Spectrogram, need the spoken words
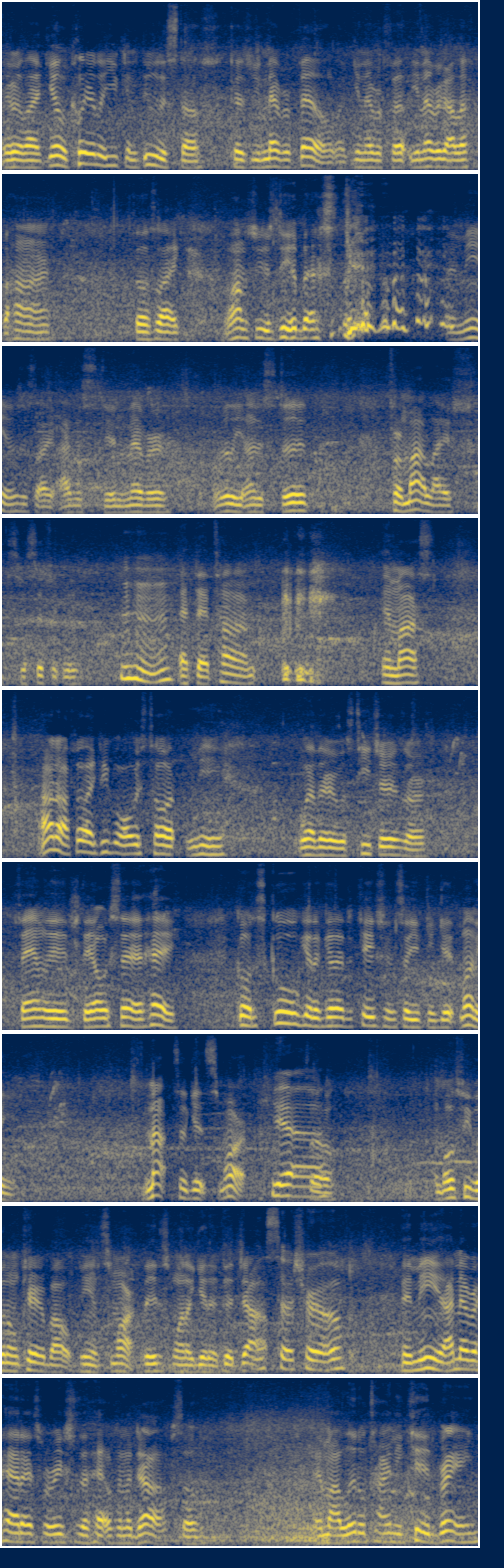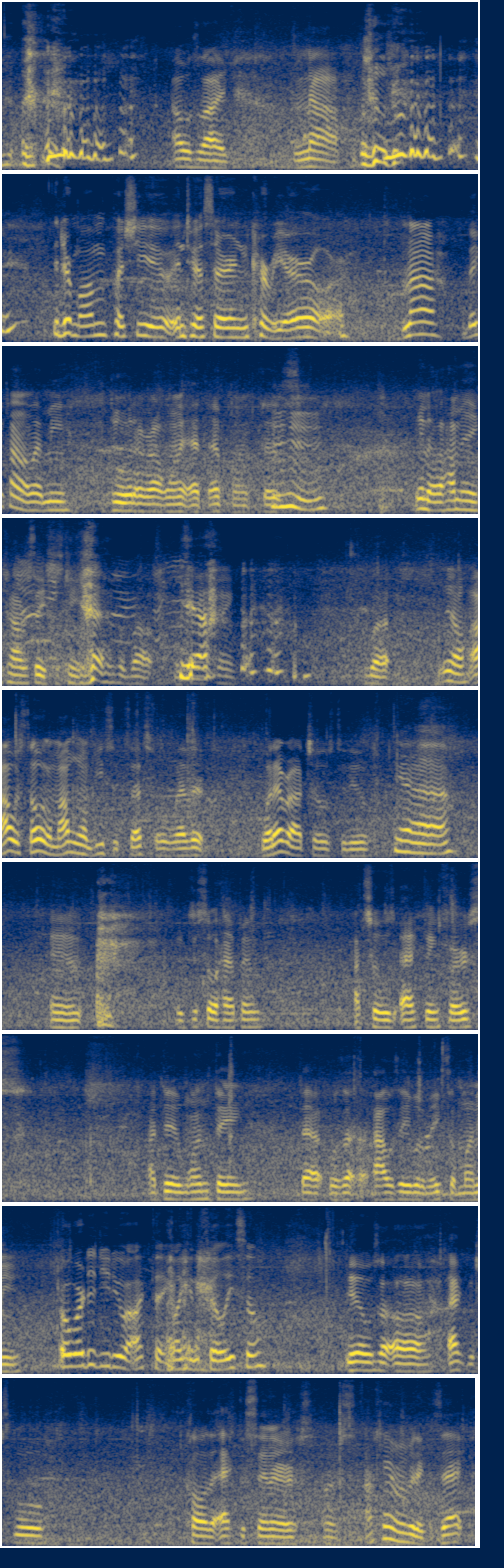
they were like, "Yo, clearly you can do this stuff because you never failed. Like you never felt, you never got left behind." So it's like, why don't you just do your best? and me, it was just like I just didn't never really understood for my life specifically mm-hmm. at that time in my I don't know I feel like people always taught me whether it was teachers or family they always said hey go to school get a good education so you can get money. Not to get smart. Yeah. so most people don't care about being smart. They just want to get a good job. That's so true. and me I never had aspirations of having a job so in my little tiny kid brain I was like nah Did your mom push you into a certain career or? Nah, they kind of let me do whatever I wanted at that point because mm-hmm. you know how many conversations can you have about the same Yeah. thing? But you know, I always told them I'm gonna be successful whether whatever I chose to do, Yeah. and it just so happened I chose acting first. I did one thing that was I was able to make some money. Oh, where did you do acting? Like in Philly still? Yeah, it was a uh, acting school called the Actor Center. Or, I can't remember the exact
